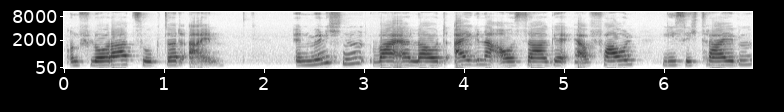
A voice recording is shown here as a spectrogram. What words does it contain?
und Flora zog dort ein. In München war er laut eigener Aussage eher faul, ließ sich treiben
